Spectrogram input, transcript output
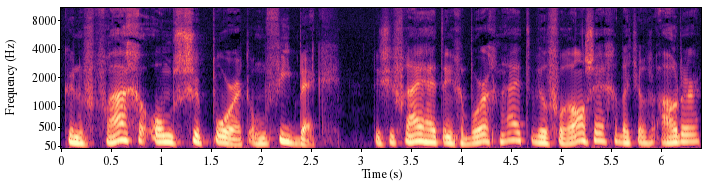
kunnen vragen om support, om feedback. Dus die vrijheid en geborgenheid wil vooral zeggen dat je als ouder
